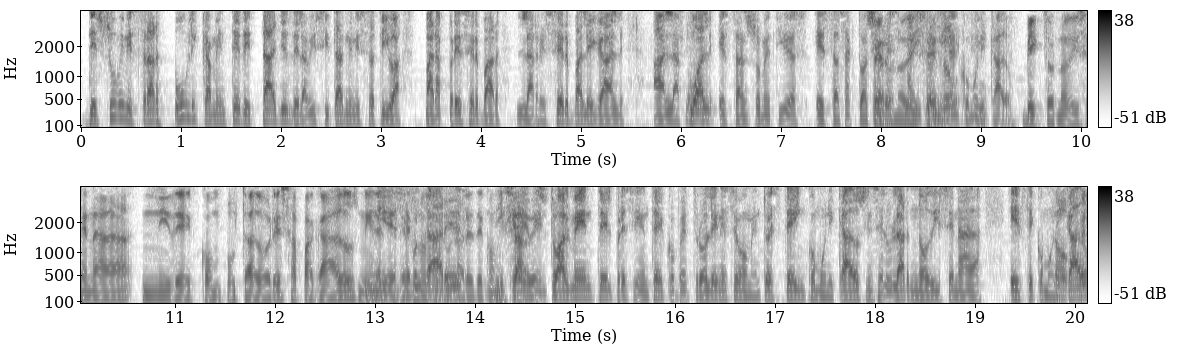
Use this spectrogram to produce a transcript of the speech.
de suministrar públicamente detalles de la visita administrativa para preservar la reserva legal a la cual están sometidas estas actuaciones. Pero no Ahí dice- termina el comunicado. Víctor, no dice nada ni de computadores apagados, ni, de, teléfonos celulares, ni que eventualmente el presidente de Ecopetrol en este momento esté incomunicado sin celular, no dice nada este comunicado,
